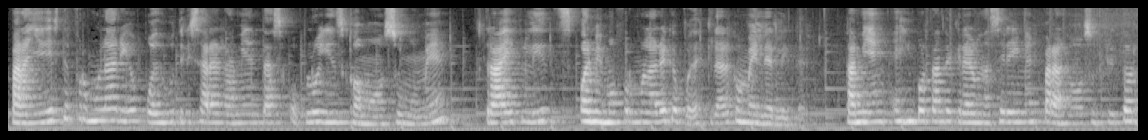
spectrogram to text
Para añadir este formulario puedes utilizar herramientas o plugins como Sumome, Drive Leads o el mismo formulario que puedes crear con MailerLite. También es importante crear una serie de emails para el nuevo suscriptor,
